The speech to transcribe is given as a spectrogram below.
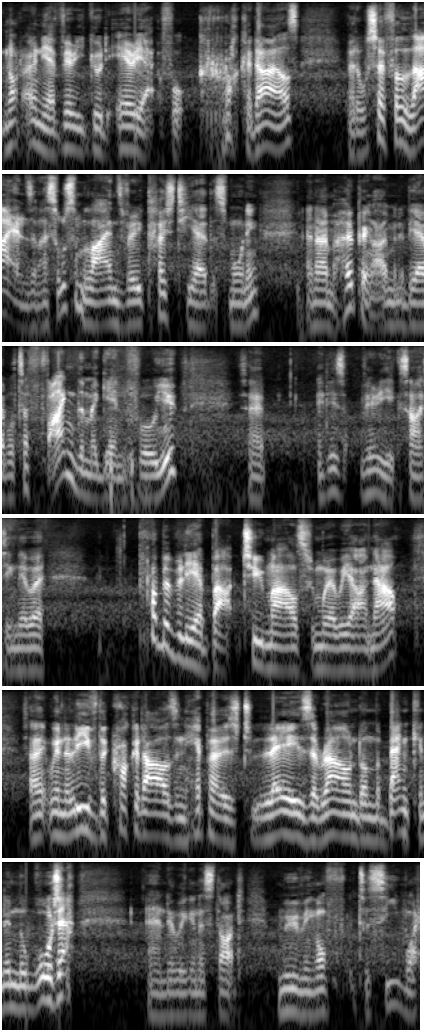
not only a very good area for crocodiles, but also for lions. And I saw some lions very close to here this morning, and I'm hoping I'm going to be able to find them again for you. So it is very exciting. They were probably about two miles from where we are now. I think we're going to leave the crocodiles and hippos to laze around on the bank and in the water. And we're going to start moving off to see what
